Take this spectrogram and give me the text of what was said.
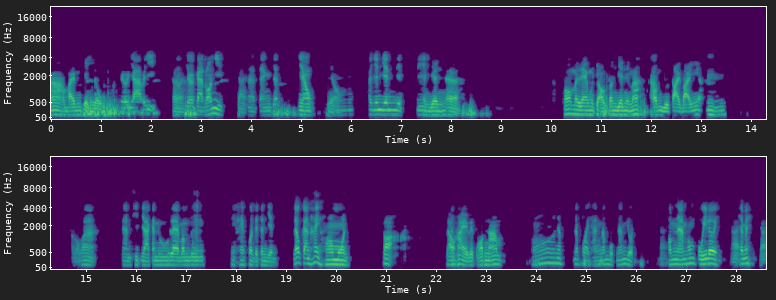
นะใบมันจะเหี่ยวเจอยาไปอีกอ่าเจออากาศร้อนอีกใช่อ่าแตงจะเหี่ยวเหี่ยวถ้าเย็นเย็นๆนี่ดีเย็นๆเออราะแมลงมันจะออกตอนเย็นเห็นไหมพอมันอยู่ใต้ใบเนี่ย อืมเขาบอกว่า การฉีดยากันดูแลบำรุงนี่ให้ควรเป็นตอนเย็น แล้วการให้ฮอร์โมน ก็เราให้ไปพร้อมน้ำอ๋อน้ำน้ำปล่อยทางน้ำบกน้ำหยดใช่พร้อมน้ำพร้อมปุ๋ยเลย ใช่ไหมใช่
